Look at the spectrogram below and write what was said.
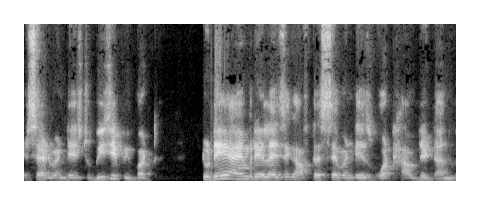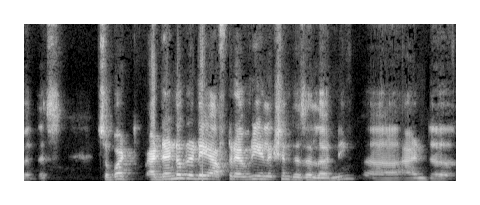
It's an advantage to BJP. But today I am realizing after seven days, what have they done with this? So, but at the end of the day, after every election, there's a learning. Uh, and uh,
